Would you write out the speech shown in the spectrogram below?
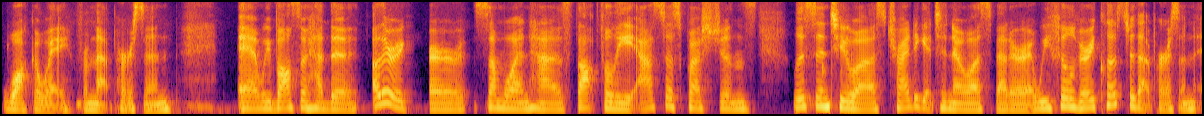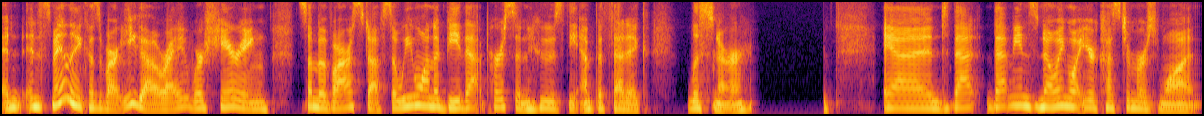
walk away from that person. And we've also had the other where someone has thoughtfully asked us questions, listened to us, tried to get to know us better. And we feel very close to that person. And, and it's mainly because of our ego, right? We're sharing some of our stuff. So we want to be that person who's the empathetic listener. And that that means knowing what your customers want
